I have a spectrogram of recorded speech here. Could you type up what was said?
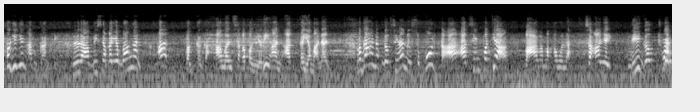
pagiging arugante, labis na kayabangan at pagkagahaman sa kapangyarihan at kayamanan. Maghahanap daw sila ng suporta at simpatya para makawala sa anyay legal trap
